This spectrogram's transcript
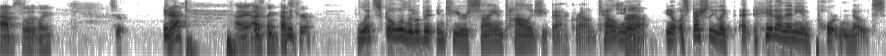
absolutely. So, if, yeah, I, I think that's true. Let's go a little bit into your Scientology background. Tell sure. uh, you know, especially like hit on any important notes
